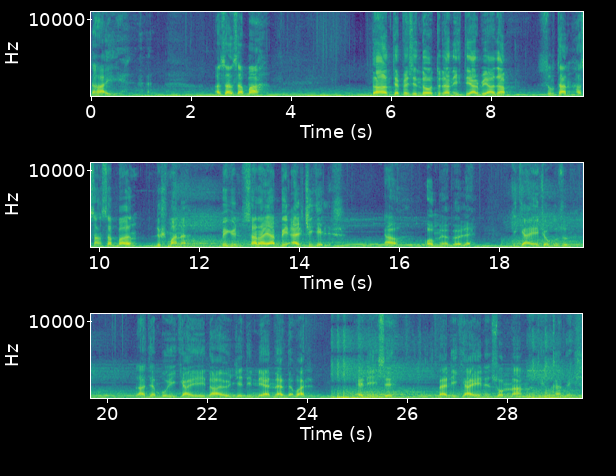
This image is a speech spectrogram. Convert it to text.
Daha iyi. Hasan Sabbah dağın tepesinde oturan ihtiyar bir adam. Sultan Hasan Sabbah'ın düşmanı. Bir gün saraya bir elçi gelir. Ya olmuyor böyle. Hikaye çok uzun. Zaten bu hikayeyi daha önce dinleyenler de var. En iyisi ben hikayenin sonunu anlatayım kardeş.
